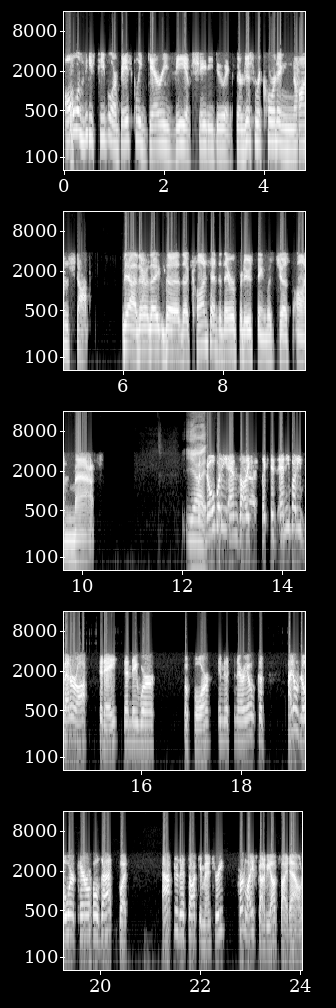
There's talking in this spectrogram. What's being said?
all of these people are basically Gary V of shady doings. They're just recording nonstop. Yeah, they're like the the content that they were producing was just on mass. Yeah, But nobody ends on like like is anybody better off today than they were before in this scenario? Because I don't know where Carole's at, but after this documentary, her life's got to be upside down.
